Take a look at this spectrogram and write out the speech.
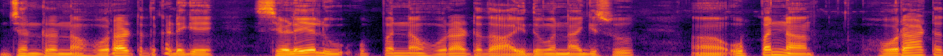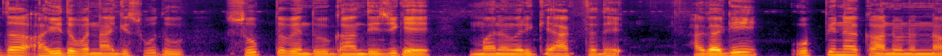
ಜನರನ್ನು ಹೋರಾಟದ ಕಡೆಗೆ ಸೆಳೆಯಲು ಉಪ್ಪನ್ನು ಹೋರಾಟದ ಆಯುಧವನ್ನಾಗಿಸು ಉಪ್ಪನ್ನು ಹೋರಾಟದ ಆಯುಧವನ್ನಾಗಿಸುವುದು ಸೂಕ್ತವೆಂದು ಗಾಂಧೀಜಿಗೆ ಮನವರಿಕೆ ಆಗ್ತದೆ. ಹಾಗಾಗಿ ಉಪ್ಪಿನ ಕಾನೂನನ್ನು,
